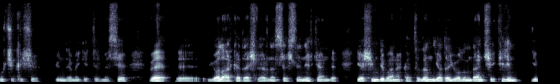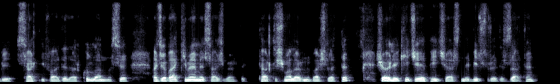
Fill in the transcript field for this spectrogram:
bu çıkışı gündeme getirmesi ve e, yol arkadaşlarına seslenirken de ya şimdi bana katılın ya da yolumdan çekilin gibi sert ifadeler kullanması acaba kime mesaj verdi? Tartışmalarını başlattı. Şöyle ki CHP içerisinde bir süredir zaten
